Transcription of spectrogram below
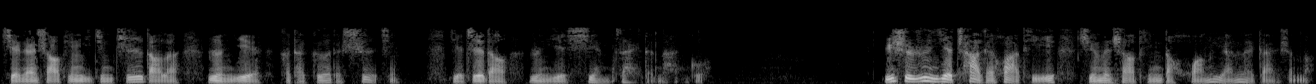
显然，少平已经知道了润叶和他哥的事情，也知道润叶现在的难过。于是润叶岔开话题，询问少平到黄原来干什么。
